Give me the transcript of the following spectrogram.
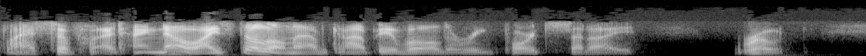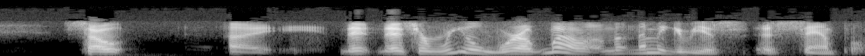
classified. I know. I still don't have a copy of all the reports that I wrote. So uh, there's a real world. Well, let me give you a, a sample.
